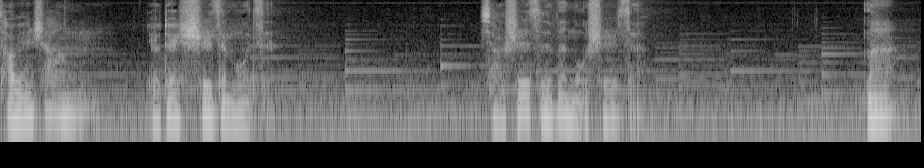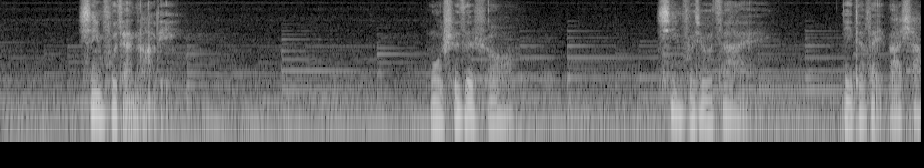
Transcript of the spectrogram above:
草原上有对狮子母子，小狮子问母狮子。妈，幸福在哪里？母狮子说：“幸福就在你的尾巴上。”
